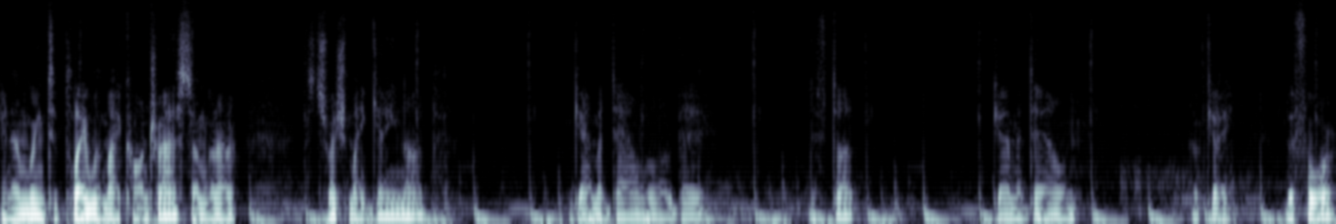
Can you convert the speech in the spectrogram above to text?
and I'm going to play with my contrast. So I'm going to stretch my gain up, gamma down a little bit, lift up, gamma down. Okay, before,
